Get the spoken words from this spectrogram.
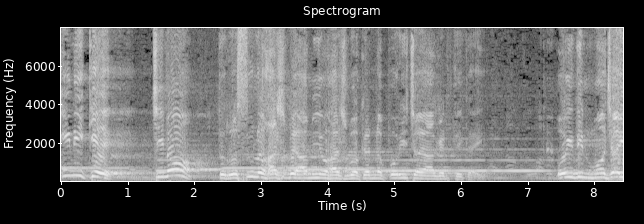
ইনি কে? চিনো? তো রসুলও হাসবে, আমিও হাসবো, কেননা পরিচয় আগের থেকেই। ওই দিন মজাই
